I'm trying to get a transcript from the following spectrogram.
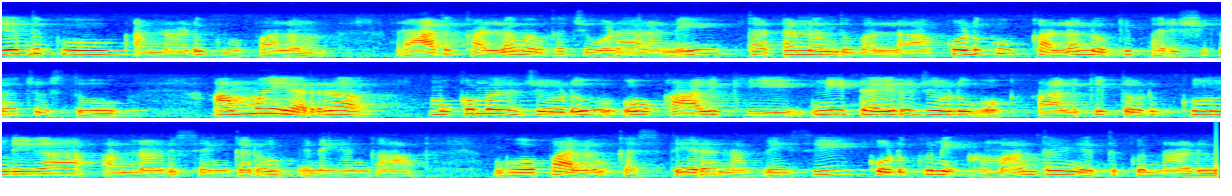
ఎందుకు? అన్నాడు గోపాలం. రాధ కళ్ళ వంక చూడాలని తట్టనందువల్ల కొడుకు కళ్ళలోకి పరీక్షగా చూస్తూ అమ్మ ఎర్ర ముఖమల జోడు ఓ కాలికి నీ టైరు జోడు ఒక కాలికి తొడుక్కుందిగా అన్నాడు శంకరం వినయంగా. గోపాలం కసితీర నవ్వేసి కొడుకుని అమాంతం ఎత్తుకున్నాడు.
